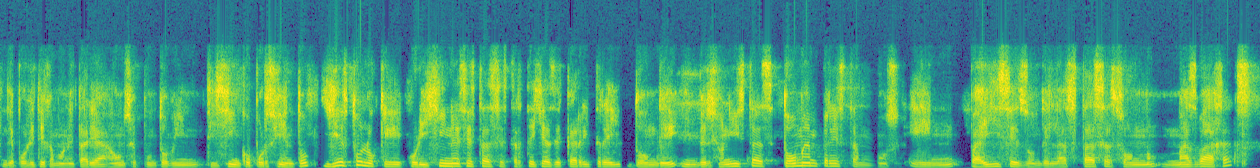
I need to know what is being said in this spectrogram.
de política monetaria a 11.25% y esto lo que origina es estas estrategias de carry trade donde inversionistas toman préstamos en países donde las tasas son más bajas,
